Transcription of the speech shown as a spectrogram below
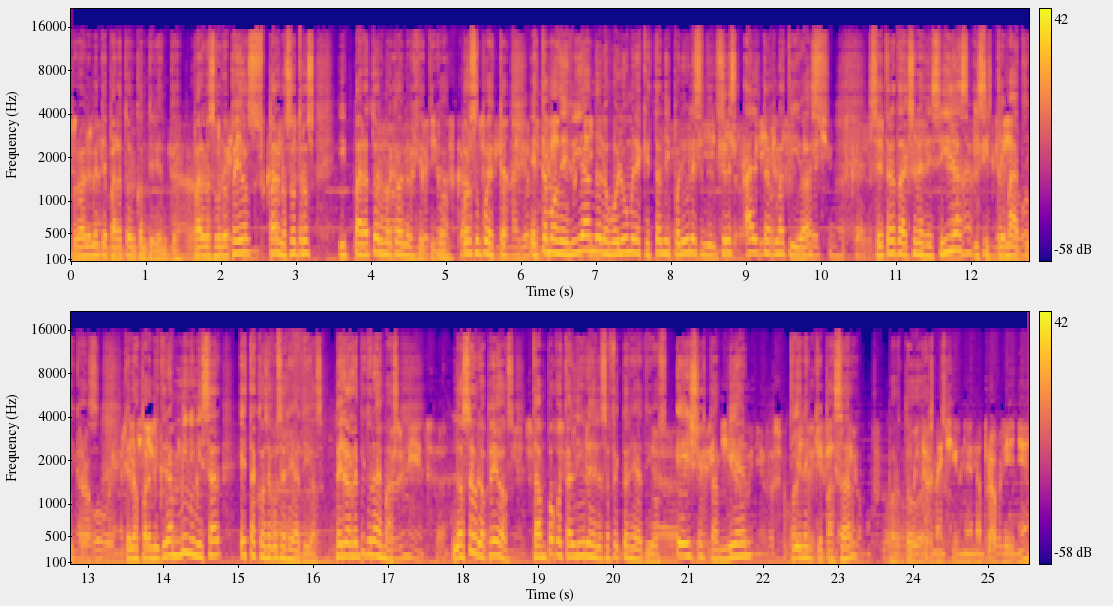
probablemente para todo el continente, para los europeos, para nosotros y para todo el mercado energético. Por supuesto, estamos desviando los volúmenes que están disponibles en direcciones alternativas. Se trata de acciones decididas y sistemáticas que nos permitirán minimizar estas consecuencias negativas. Pero repito una vez más, los europeos tampoco están libres de los efectos negativos Ellos también tienen que pasar por todo esto. Альтернативное направление.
